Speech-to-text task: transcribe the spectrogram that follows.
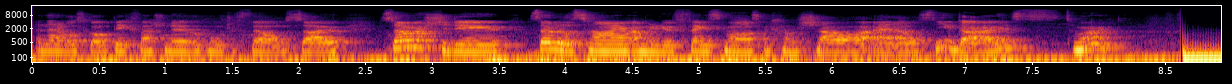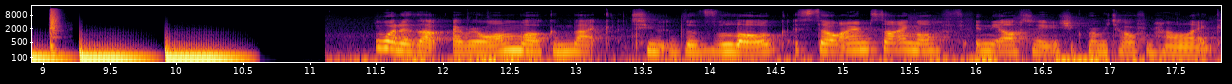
And then I've also got a big fashion overhaul to film. So so much to do so little time. I'm gonna do a face mask and have a shower and I will see you guys tomorrow. What is up everyone? Welcome back to the vlog. So I'm starting off in the afternoon, as you can probably tell from how like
